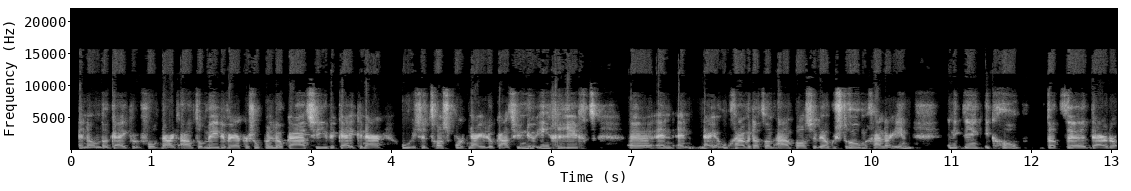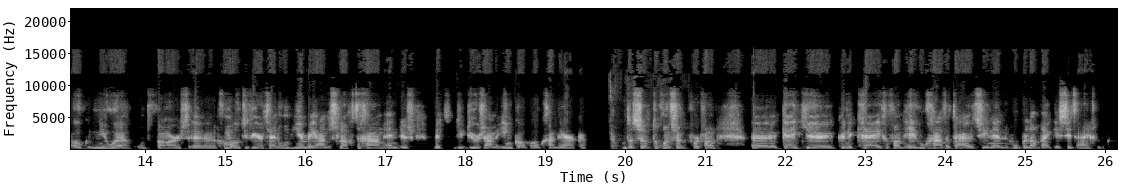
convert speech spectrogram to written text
En dan, dan kijken we bijvoorbeeld naar het aantal medewerkers op een locatie. We kijken naar hoe is het transport naar je locatie nu ingericht. Uh, en en nou ja, hoe gaan we dat dan aanpassen? Welke stromen gaan daarin? En ik denk, ik hoop dat uh, daardoor ook nieuwe ontvangers uh, gemotiveerd zijn om hiermee aan de slag te gaan. En dus met die duurzame inkoop ook gaan werken. Ja. Omdat ze dan toch een soort van kijkje kunnen krijgen van hey, hoe gaat het eruit zien en hoe belangrijk is dit eigenlijk?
